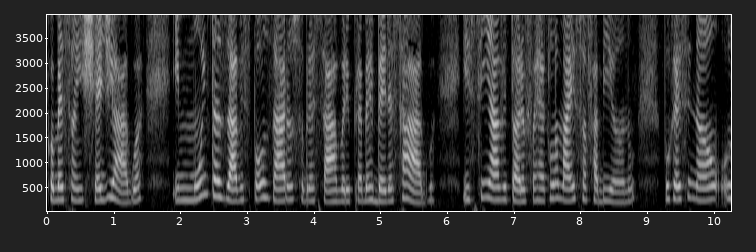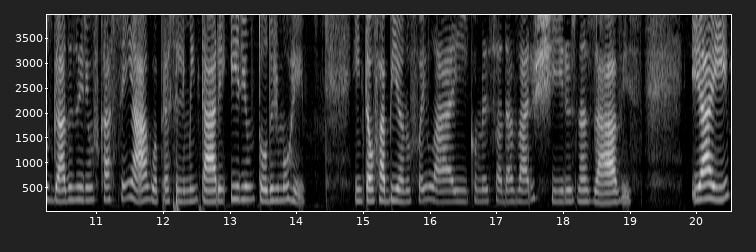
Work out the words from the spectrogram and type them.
começou a encher de água e muitas aves pousaram sobre essa árvore para beber dessa água. E sim, a Vitória foi reclamar isso a Fabiano, porque senão os gados iriam ficar sem água para se alimentarem e iriam todos morrer. Então Fabiano foi lá e começou a dar vários tiros nas aves. E aí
